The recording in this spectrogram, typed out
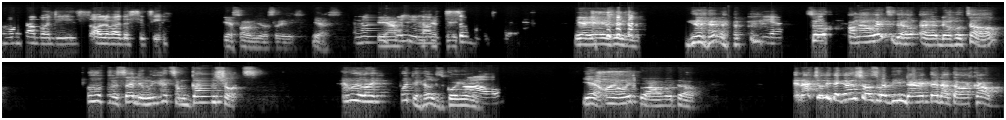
of water bodies all over the city. Yes, obviously. Yes. And I'm sure you love it so much. Yeah, yeah, it's really yeah. So on our way to the uh, the hotel, all of a sudden we heard some gunshots, and we're like, "What the hell is going wow. on?" Yeah, on our way to our hotel, and actually the gunshots were being directed at our cab.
